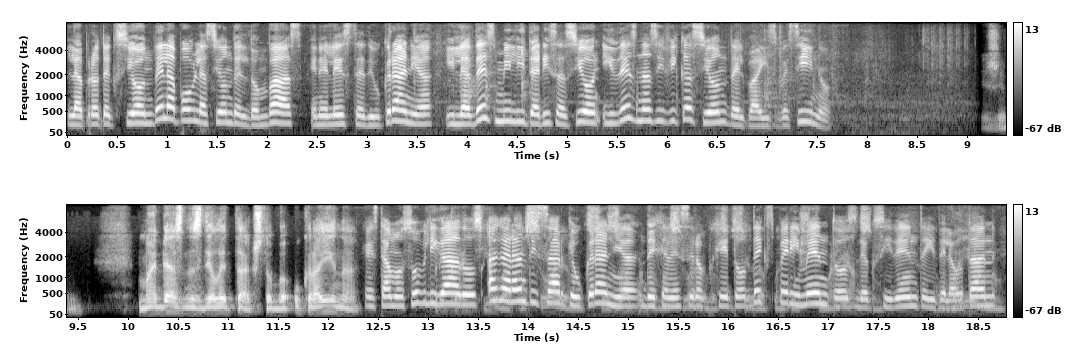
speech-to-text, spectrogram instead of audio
la protección de la población del Donbass en el este de Ucrania y la desmilitarización y desnazificación del país vecino. Estamos obligados a garantizar que Ucrania deje de ser objeto de experimentos de Occidente y de la OTAN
